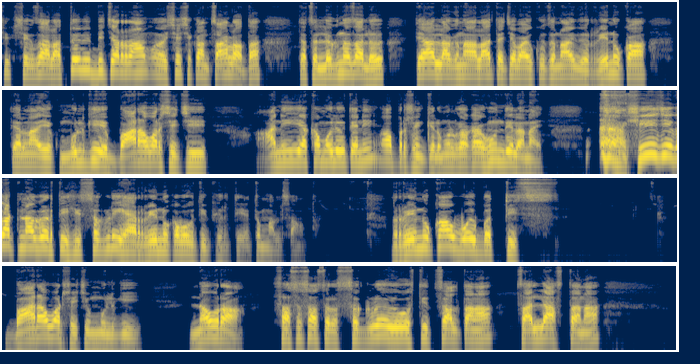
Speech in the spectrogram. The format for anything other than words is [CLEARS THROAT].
शिक्षक झाला तो बी बिचारा राम शशिकांत चांगला होता. त्याचं लग्न झालं. त्या लग्नाला त्याच्या बायकोचं नाव आहे रेणुका. त्यांना एक मुलगी आहे बारा वर्षाची. आणि एका मुलीवर त्यांनी ऑपरेशन केलं. मुलगा काय होऊन दिला नाही. [CLEARS THROAT] ही जी घटना घडते ही सगळी ह्या रेणुकाभोवती फिरते तुम्हाला सांगतो. रेणुका वय बत्तीस. बारा वर्षाची मुलगी. नवरा सासू सासरं सगळं व्यवस्थित चालताना चाललं असताना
